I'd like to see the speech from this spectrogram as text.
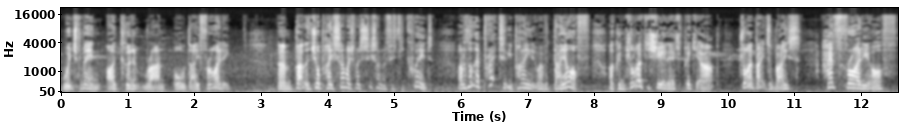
which meant I couldn't run all day Friday. Um, but the job pays so much, money, 650 quid. And I thought they're practically paying to have a day off. I can drive to Sheerness, pick it up, drive back to base, have Friday off,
